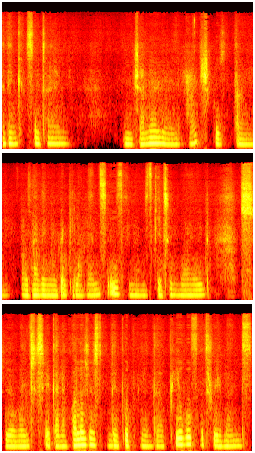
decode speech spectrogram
I think sometime in January or March because um, I was having irregular menses and I was getting worried. So I went to see a gynecologist and they put me on the pill for three months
